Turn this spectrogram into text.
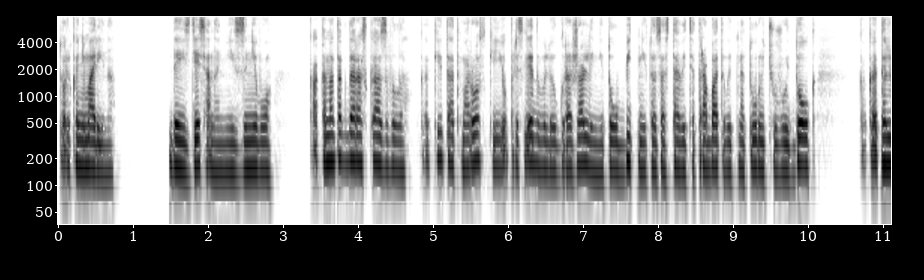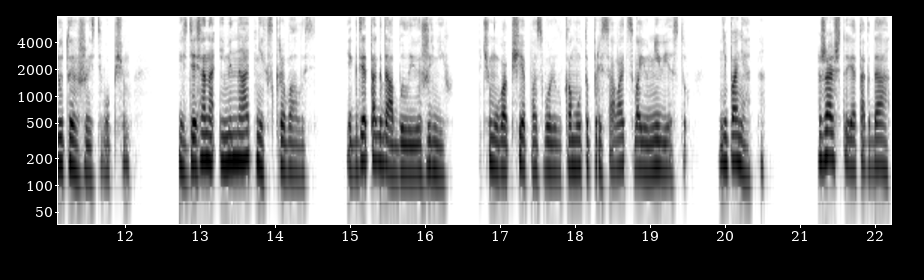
Только не Марина. Да и здесь она не из-за него. Как она тогда рассказывала, какие-то отморозки ее преследовали, угрожали не то убить, не то заставить отрабатывать натурой чужой долг. Какая-то лютая жесть, в общем. — и здесь она именно от них скрывалась. И где тогда был ее жених? Почему вообще позволил кому-то прессовать свою невесту? Непонятно. Жаль, что я тогда,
